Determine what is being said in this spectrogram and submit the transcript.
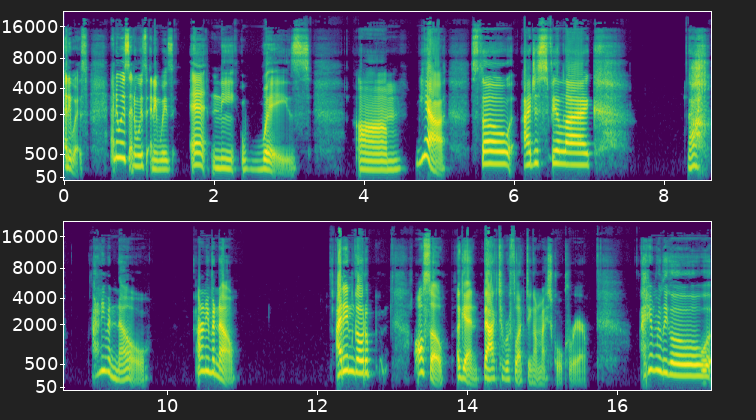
anyways, anyways, anyways, anyways, anyways. Um, yeah. So I just feel like ugh, I don't even know. I don't even know. I didn't go to also, again, back to reflecting on my school career. I didn't really go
